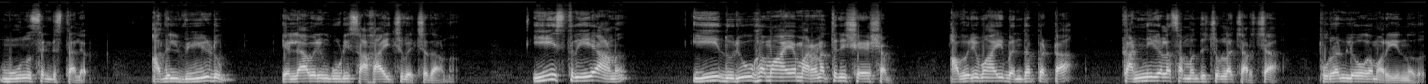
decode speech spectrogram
മൂന്ന് സെന്റ് സ്ഥലം. അതിൽ വീടും എല്ലാവരും കൂടി സഹായിച്ചു വെച്ചതാണ്. ഈ സ്ത്രീയാണ് ഈ ദുരൂഹമായ മരണത്തിന് ശേഷം അവരുമായി ബന്ധപ്പെട്ട കണ്ണികളെ സംബന്ധിച്ചുള്ള ചർച്ച പുറം ലോകം അറിയുന്നത്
